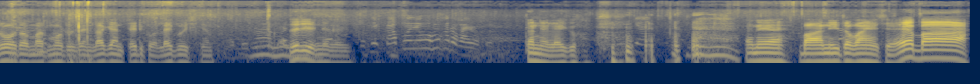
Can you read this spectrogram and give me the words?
જો તો મારું મોઢું થઈને લાગે ને તડકો લાગ્યો છે એમ. જરીએ નહીં લાગ્યું તને લાગ્યું. અને બા ની તો વાંહે છે. એ બા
